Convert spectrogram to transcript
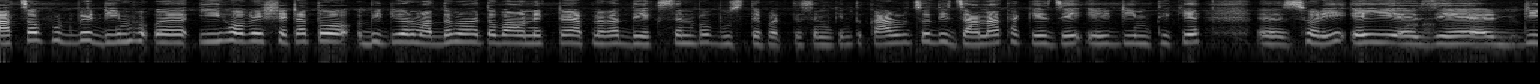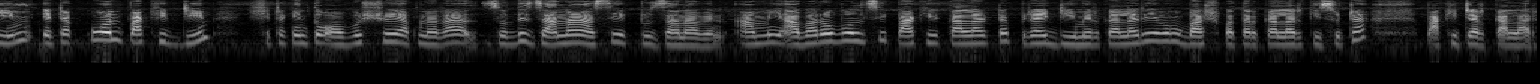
বাচ্চা ফুটবে, ডিম ই হবে, সেটা তো ভিডিওর মাধ্যমে হয়তো বা অনেকটাই আপনারা দেখছেন বা বুঝতে পারতেছেন। কিন্তু কারোর যদি জানা থাকে যে এই ডিম থেকে সরি, এই যে ডিম, এটা কোন পাখির ডিম, সেটা কিন্তু অবশ্যই আপনারা যদি জানা আছে একটু জানাবেন। আমি আবারও বলছি, পাখির কালারটা প্রায় ডিমের কালারই এবং বাঁশপাতার কালার কিছুটা পাখিটার কালার।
